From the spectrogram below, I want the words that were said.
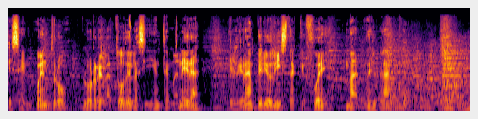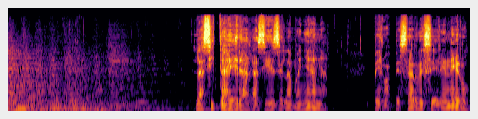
Ese encuentro lo relató de la siguiente manera el gran periodista que fue Manuel Blanco. La cita era a las 10 de la mañana, pero a pesar de ser enero,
